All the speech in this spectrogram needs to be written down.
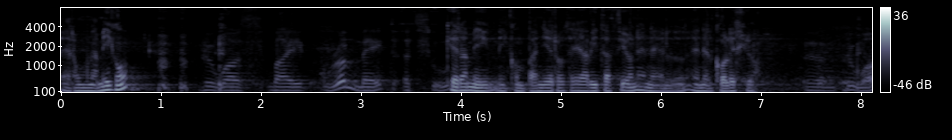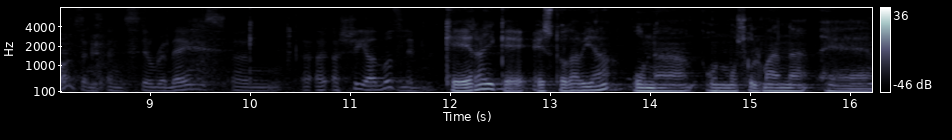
era un amigo que era mi, mi compañero de habitación en el, en el colegio, who was and, and still remains a, a- a Shia Muslim. que era y que es todavía una, un musulmán eh,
